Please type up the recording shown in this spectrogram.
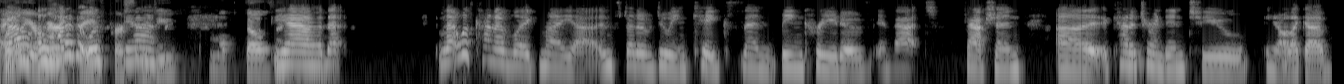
I know you're a a very it was person. yeah, Do you come up with those yeah. That that was kind of like my uh, instead of doing cakes and being creative in that fashion, uh, it kind of turned into you know like a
